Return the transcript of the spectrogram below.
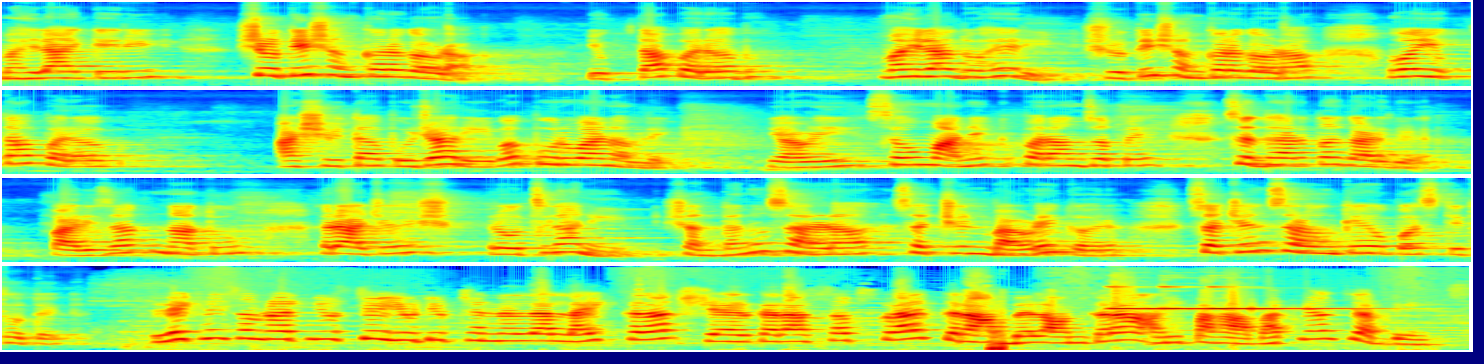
महिला एकेरी श्रुती शंकर गौडा. युक्ता परब महिला दुहेरी श्रुती शंकर गौडा व युक्ता परब आश्विता पुजारी व पूर्वा नवले. यावेळी सौ माणिक परांजपे सिद्धार्थ गाडगिळ पारिजात नातू राजेश रोचलानी शंतनू सारडा सचिन बावडेकर सचिन साळुंके उपस्थित होते. लेखनी सम्राट न्यूजच्या युट्यूब चॅनलला लाईक करा शेअर करा सबस्क्राईब करा बेल ऑन करा आणि पहा बातम्यांचे अपडेट्स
